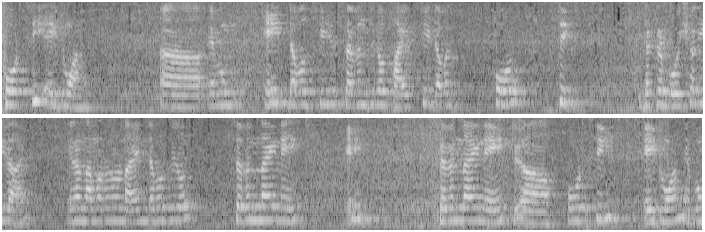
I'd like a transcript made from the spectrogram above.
four three eight one এবং eight double three seven zero five three double four six doctor Baishali Roy, এনার নাম্বার হলো nine double zero seven nine eight eight seven nine eight four three eight one এবং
